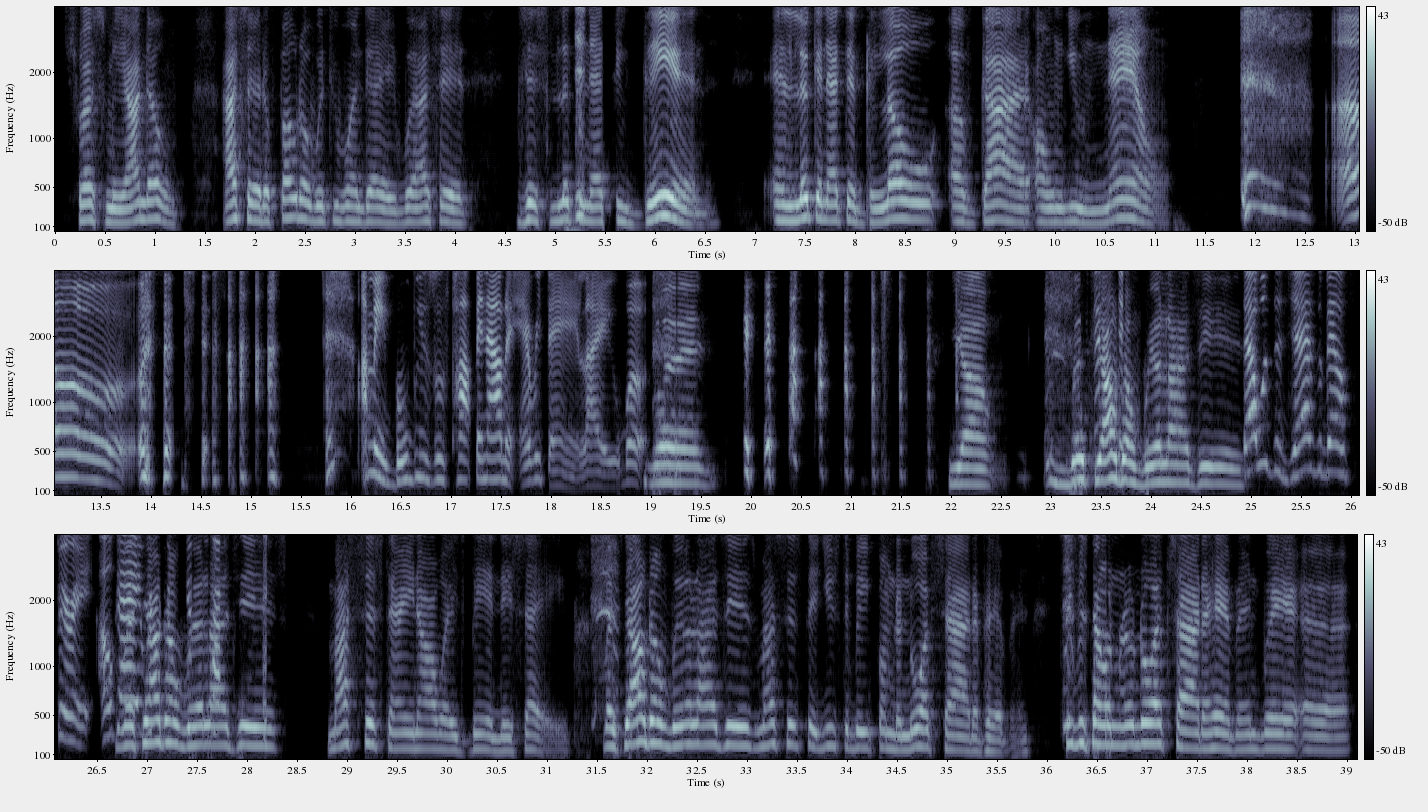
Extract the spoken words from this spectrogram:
trust me, I know. I shared a photo with you one day where I said, just looking at you then and looking at the glow of God on you now. Oh, I mean, boobies was popping out and everything. Like, what? What? y'all, what y'all don't realize is that was a Jezebel spirit. Okay. What y'all don't realize is my sister ain't always been this saved. But y'all don't realize is my sister used to be from the north side of heaven. She was on the north side of heaven where uh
